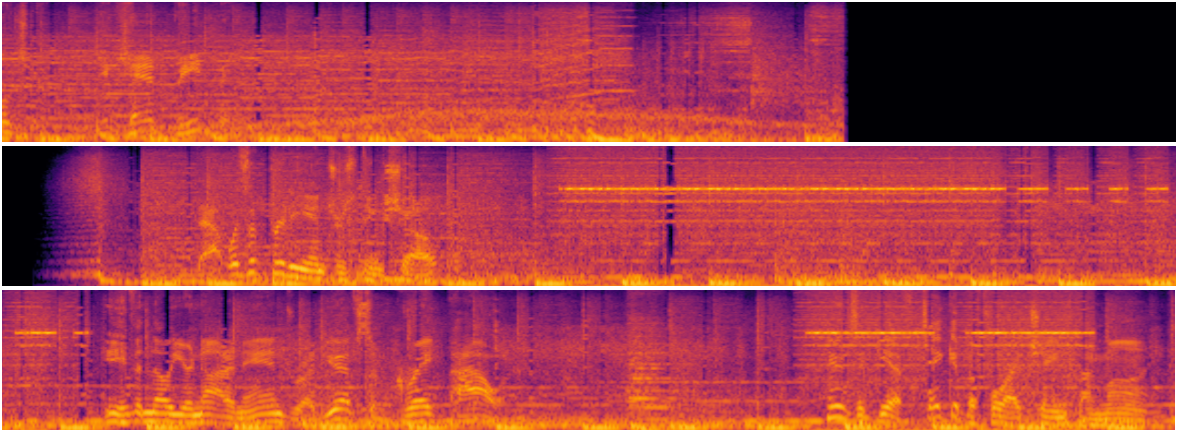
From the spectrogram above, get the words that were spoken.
Told you, you can't beat me. That was a pretty interesting show. Even though you're not an android, you have some great power. Here's a gift. Take it before I change my mind.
